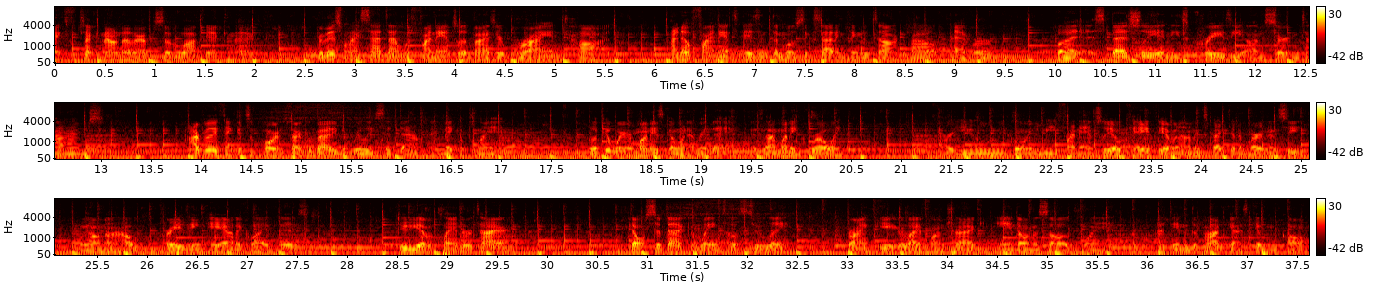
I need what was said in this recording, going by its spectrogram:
Thanks for checking out another episode of Lafayette Connect. For this one, I sat down with financial advisor Brian Todd. I know finance isn't the most exciting thing to talk about ever, but especially in these crazy, uncertain times, I really think it's important for everybody to really sit down and make a plan. Look at where your money's going every day. Is that money growing? Are you going to be financially okay if you have an unexpected emergency? We all know how crazy and chaotic life is. Do you have a plan to retire? Don't sit back and wait until it's too late. Brian can get your life on track and on a solid plan. At the end of the podcast, give him a call.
